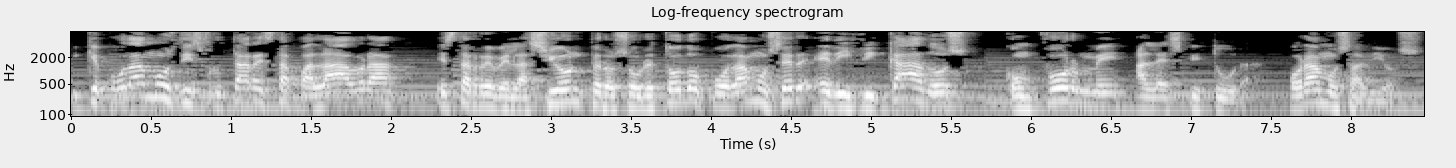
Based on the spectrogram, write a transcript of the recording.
y que podamos disfrutar esta palabra, esta revelación, pero sobre todo podamos ser edificados conforme a la Escritura. Oramos a Dios.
